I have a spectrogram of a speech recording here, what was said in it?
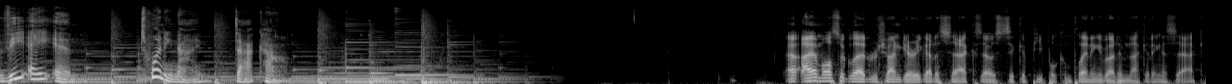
V A N 29.com. I, I am also glad Rashan Gary got a sack because I was sick of people complaining about him not getting a sack,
